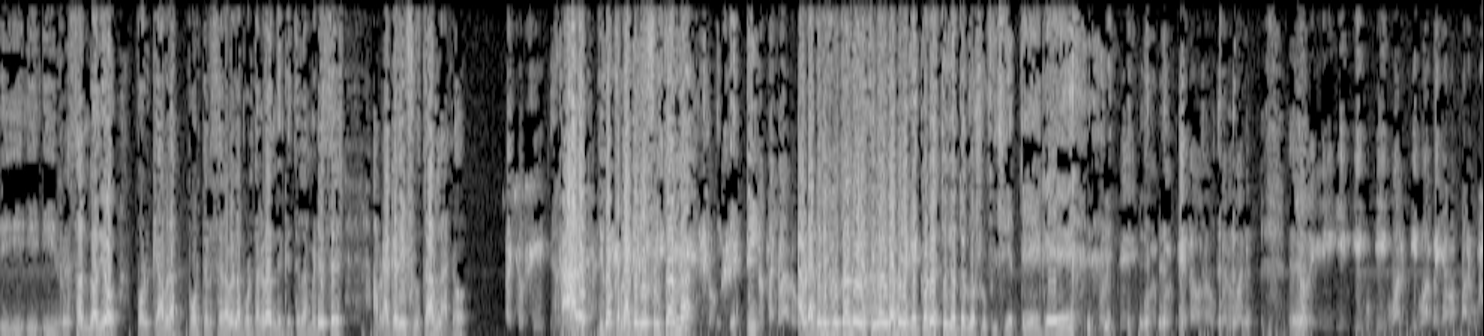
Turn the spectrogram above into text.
y, rezando a Dios porque abra por tercera vez la puerta grande que te la mereces, habrá que disfrutarla, ¿no? Claro, digo que habrá que disfrutarla y, habrá que disfrutarla y decir, oiga, mire, que con esto yo tengo suficiente, que... Pues sí, pues, ¿por qué no, no? Pero bueno, ¿Eh? igual, igual me llaman para alguna,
